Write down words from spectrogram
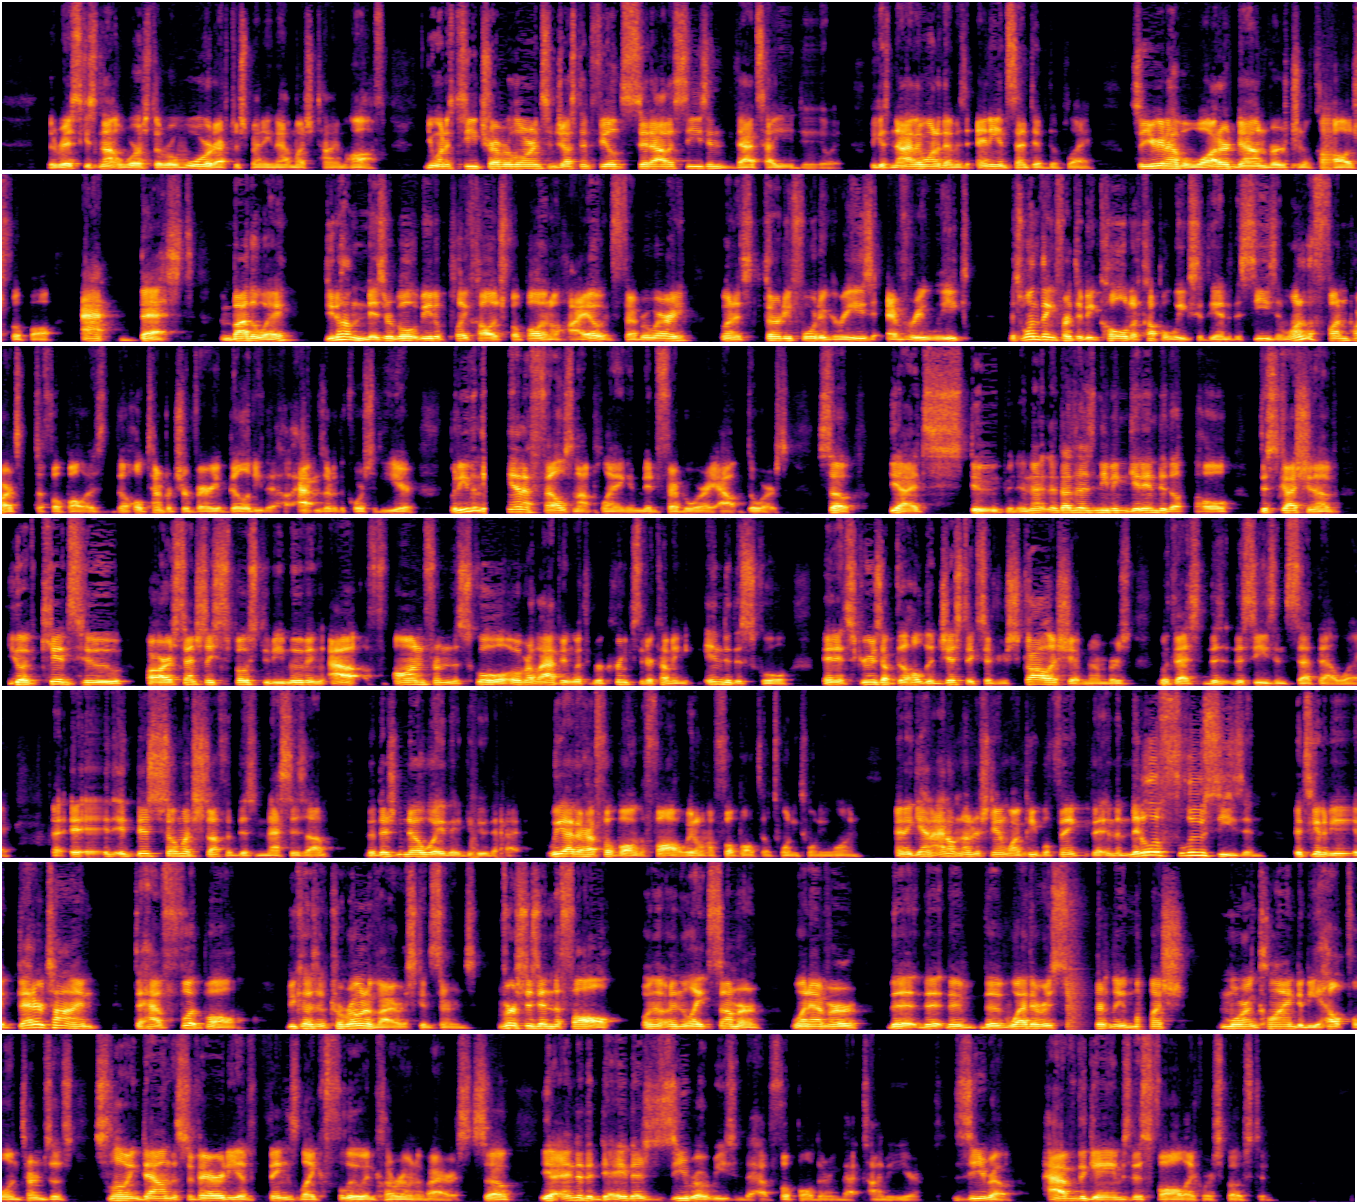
The risk is not worth the reward after spending that much time off. You want to see Trevor Lawrence and Justin Fields sit out a season? That's how you do it because neither one of them has any incentive to play. So you're going to have a watered down version of college football at best. And by the way, do you know how miserable it would be to play college football in Ohio in February when it's 34 degrees every week? It's one thing for it to be cold a couple weeks at the end of the season. One of the fun parts of football is the whole temperature variability that happens over the course of the year. But even the NFL's not playing in mid February outdoors. So yeah, it's stupid. And that, that doesn't even get into the whole discussion of you have kids who are essentially supposed to be moving out on from the school, overlapping with recruits that are coming into the school, and it screws up the whole logistics of your scholarship numbers with that the, season set that way. Uh, it, it, it, there's so much stuff that this messes up that there's no way they do that. We either have football in the fall, we don't have football till 2021. And again, I don't understand why people think that in the middle of flu season, it's going to be a better time to have football because of coronavirus concerns versus in the fall or in the late summer whenever the, the, the, the weather is certainly much more inclined to be helpful in terms of slowing down the severity of things like flu and coronavirus. So, yeah, end of the day, there's zero reason to have football during that time of year. Zero. Have the games this fall like we're supposed to.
